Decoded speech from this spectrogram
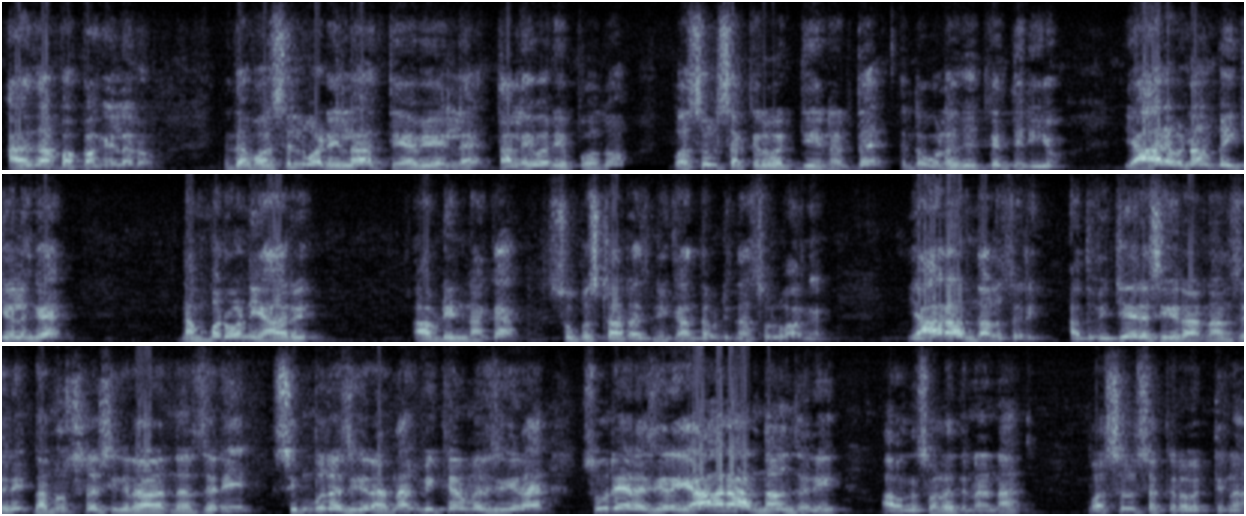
அதுதான் பார்ப்பாங்க எல்லாரும். இந்த வசூல் வடையெல்லாம் தேவையே இல்லை. தலைவர் எப்போதும் வசூல் சக்கரவர்த்தியினர்த்த இந்த உலகுக்கே தெரியும். யாரை வேணாலும் போய் கேளுங்க. நம்பர் ஒன் யாரு? அப்படின்னாக்கா சூப்பர் ஸ்டார் ரஜினிகாந்த் அப்படின்னு தான் சொல்லுவாங்க. யாரா இருந்தாலும் சரி அது விஜய் ரசிகரா இருந்தாலும் சரி தனுஷ் ரசிகரா இருந்தாலும் சரி சிம்பு ரசிகரா இருந்தாலும் விக்ரம் ரசிகரா சூர்யா ரசிகரா யாரா இருந்தாலும் சரி அவங்க சொல்றது என்னன்னா வசூல் சக்கரவர்த்தினா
